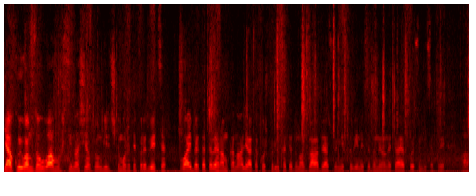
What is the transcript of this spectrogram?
Дякую вам за увагу. Всі наші автомобільчики можете передивитися в Viber та телеграм-каналі, а також приїхати до нас за адресою місто Вінниця, Данила Нечая, 173А.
